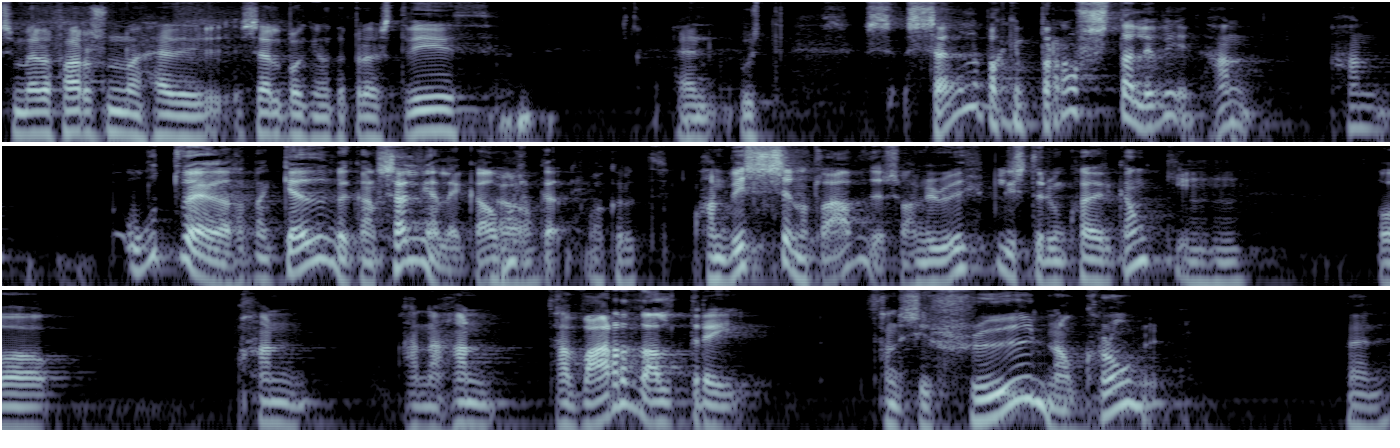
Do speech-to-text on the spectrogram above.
sem er að fara svona? Hefði selbankin að það bregðast við? En, þú veist, Sæðlabakkin brást alveg við. Hann, hann útvegað þarna geðveikan seljanleika á markaði. og hann vissi náttúrulega af þessu, hann er upplýstur um hvað er í gangi og hann, hann, hann það varð aldrei þannig sé hrun á krónunni. Nei,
